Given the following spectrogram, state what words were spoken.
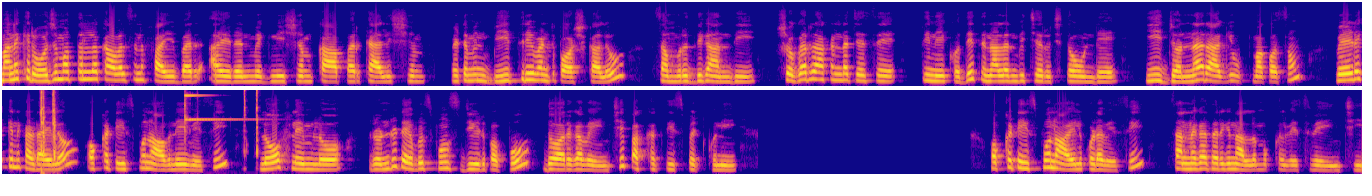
మనకి రోజు మొత్తంలో కావాల్సిన fibre iron magnesium copper calcium vitamin B three వంటి పోషకాలు సమృద్ధిగా అంది. షుగర్ రాకుండా చేసే తినే కొద్దీ తినాలనిపించే రుచితో ఉండే ఈ జొన్న రాగి ఉప్మా కోసం వేడెక్కిన కడాయిలో ఒక టీ స్పూన్ ఆవు నెయ్యి వేసి లో ఫ్లేమ్లో రెండు టేబుల్ స్పూన్స్ జీడిపప్పు దోరగా వేయించి పక్కకు తీసి పెట్టుకుని ఒక్క టీ స్పూన్ ఆయిల్ కూడా వేసి సన్నగా తరిగిన అల్లం ముక్కలు వేసి వేయించి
